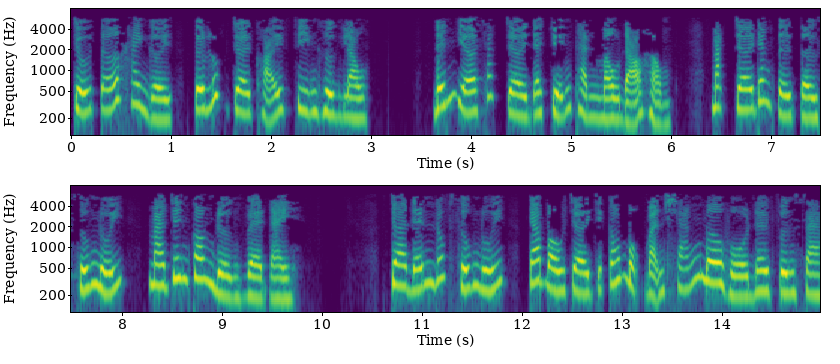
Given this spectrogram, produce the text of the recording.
chủ tớ hai người, từ lúc rời khỏi phiên hương lâu, đến giờ sắc trời đã chuyển thành màu đỏ hồng, mặt trời đang từ từ xuống núi, mà trên con đường về này. Cho đến lúc xuống núi, Cả bầu trời chỉ có một mảnh sáng mơ hồ nơi phương xa,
